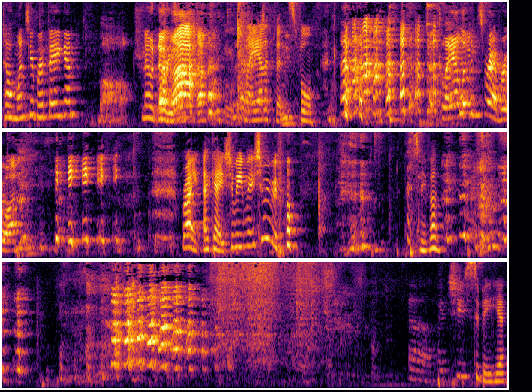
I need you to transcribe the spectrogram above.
Thom, when's your birthday again? March. No, no. Clay elephants for. clay elephants for everyone. Right. Okay. Should we move? Should we move on? Let's move on. Uh, I choose to be here.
